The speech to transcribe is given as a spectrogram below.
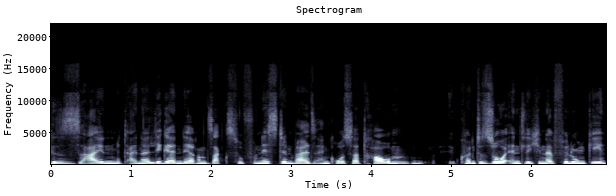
sein mit einer legendären Saxophonistin, weil sein großer Traum könnte so endlich in Erfüllung gehen,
